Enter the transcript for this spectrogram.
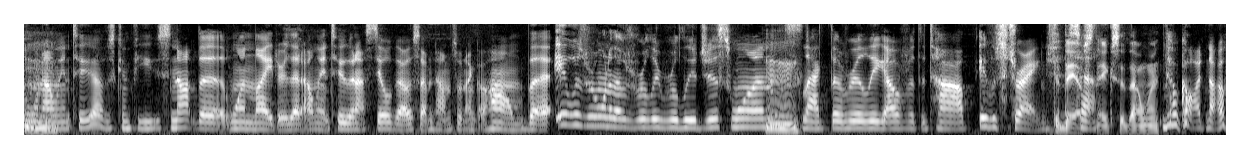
The one I mm-hmm. went to, I was confused. Not the one later that I went to, and I still go sometimes when I go home. But it was one of those really religious ones, mm-hmm. like the really over the top. It was strange. Did they have So- snakes at that one? No, God, no.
